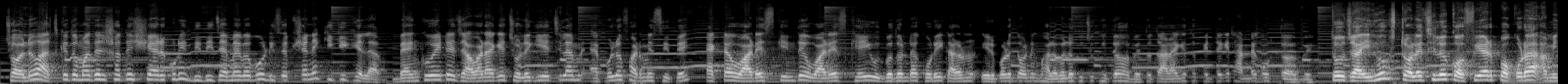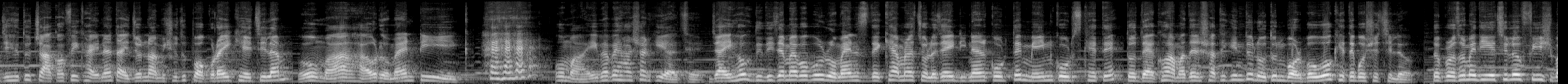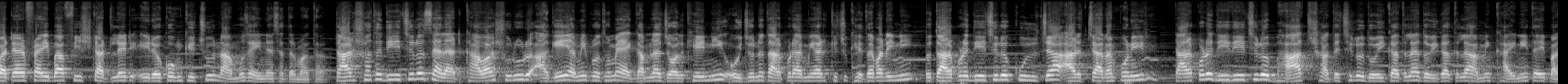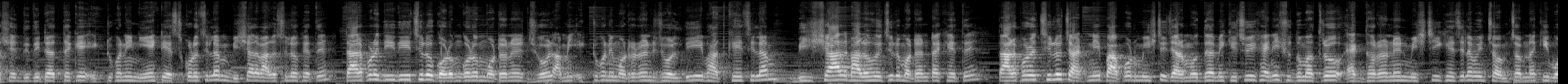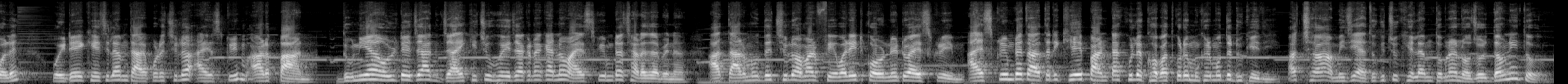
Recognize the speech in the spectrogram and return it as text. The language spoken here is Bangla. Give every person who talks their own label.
Speaker 1: চলো, আজকে তোমাদের সাথে শেয়ার করি দিদি জামাইবাবু রিসেপশনে কি কি খেলাম। ব্যাঙ্কুয়েটে যাওয়ার আগে চলে গিয়েছিলাম অ্যাপোলো ফার্মেসিতে একটা ওয়ারেস কিনতে, ওয়ারেস খেয়েই উদ্বোধনটা করি, কারণ এরপরে তো অনেক ভালো ভালো কিছু খেতে হবে, তো তার আগে তো পেটটাকে ঠান্ডা করতে হবে। তো যাই হোক স্টলে ছিল কফি আর পকোড়া। আমি যেহেতু চা কফি খাই না, তাই জন্য আমি শুধু পকোড়াই খেয়েছিলাম। ও মা হাউ রোম্যান্টিক ও মা এইভাবে হাসার কি আছে? যাই হোক, দিদি জামাইবাবুর রোম্যান্স দেখে আমরা চলে যাই ডিনার করতে মেইন কোর্স খেতে। তো দেখো, আমাদের সাথে কিন্তু নতুন বরবউও খেতে বসেছিল। তো প্রথমে দিয়েছিল ফিশ বাটার ফ্রাই বা ফিশ কাটলেট এরকম কিছু, নামও যাই না সাতার মাথা। তার সাথে দিয়েছিল স্যালাড খাওয়া শুরুর আগেই আমি প্রথমে এক গামলা জল খেয়ে নিই, ওই জন্য তারপরে আমি আর কিছু খেতে পারিনি। তো তারপরে দিয়েছিল কুলচা আর চানা পনির। তারপরে দিয়ে দিয়েছিল ভাত, সাথে ছিল দই কাতলা। দই কাতলা আমি খাইনি, তাই পাশের দিদিটার থেকে একটুখানি নিয়ে টেস্ট করেছিলাম, বিশাল ভালো ছিল খেতে। তারপরে দিয়ে দিয়েছিল গরম গরম মটনের ঝোল। আমি একটুখানি মটনের ঝোল দিয়েই ভাত খেয়েছিলাম। বিশাল ভালো হয়েছিল মটনটা খেতে। তারপরে ছিল চাটনি, পাঁপড়, মিষ্টি, যার মধ্যে আমি কিছুই খাইনি। শুধুমাত্র এক ধরনের মিষ্টি খেয়েছিলাম, ওই চমচম না কি বলে, ওইটাই খেয়েছিলাম। তারপরে ছিল আইসক্রিম আর পান। দুনিয়া উল্টে যাক, যাই কিছু হয়ে যাক না কেন, আইসক্রিমটা ছাড়া যাবে না। আর তার মধ্যে ছিল আমার ফেভারিট কর্নেটো আইসক্রিম। আইসক্রিমটা তাড়াতাড়ি খেয়ে পানটা খুলে খবাত করে মুখের মধ্যে ঢুকিয়ে দিই। আচ্ছা আমি যে এত কিছু খেলাম, তোমরা নজর দাওনি তো?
